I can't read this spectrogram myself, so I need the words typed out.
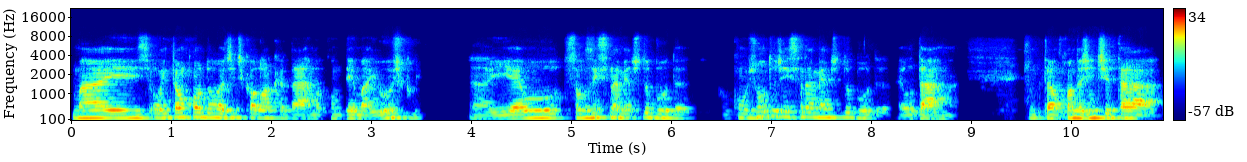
mas ou então quando a gente coloca Dharma com D maiúsculo, aí é o, são os ensinamentos do Buda, o conjunto de ensinamentos do Buda é o Dharma. Então, quando a gente está,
